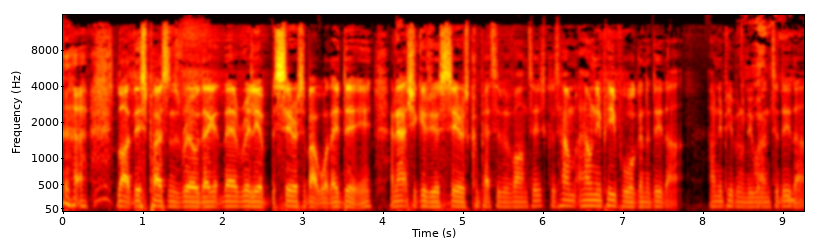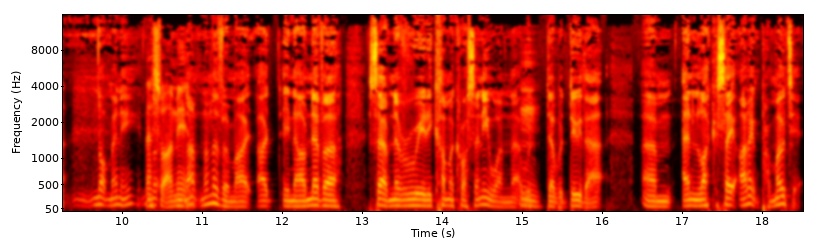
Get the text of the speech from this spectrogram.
like this person's real. They they're really serious about what they do and it actually gives you a serious competitive advantage because how how many people are going to do that how many people are going to be willing to do that Not many. That's Not- what I mean. None, none of them. I, I, you know, I've never say I've never really come across anyone that Mm. would that would do that. Um, and like I say, I don't promote it,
